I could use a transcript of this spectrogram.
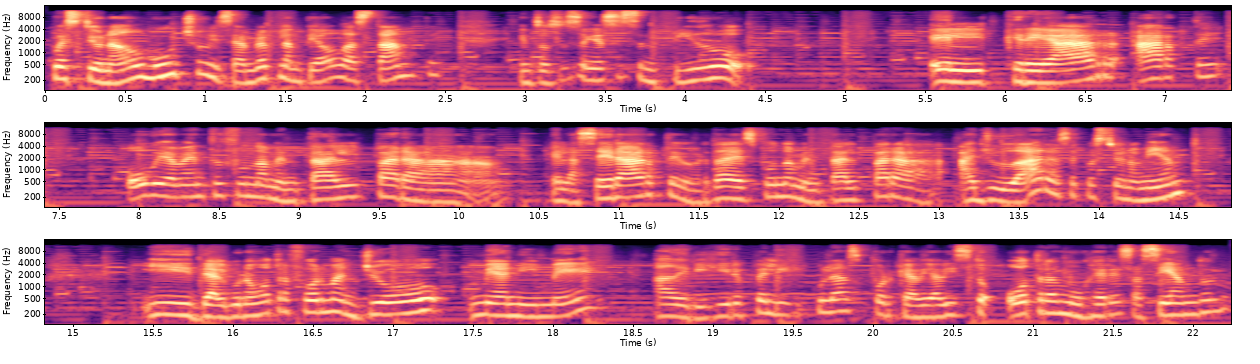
cuestionado mucho y se han replanteado bastante. Entonces, en ese sentido, el crear arte obviamente es fundamental para el hacer arte, ¿verdad? Es fundamental para ayudar a ese cuestionamiento y de alguna u otra forma yo me animé a dirigir películas porque había visto otras mujeres haciéndolo.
